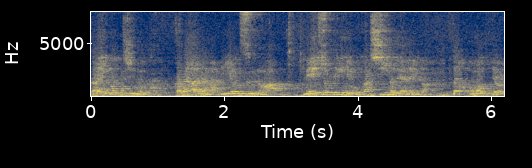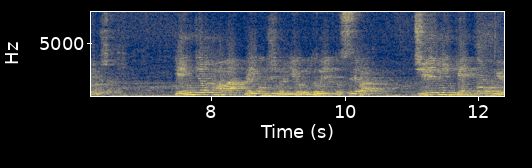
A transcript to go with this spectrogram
外国人の方々が利用するのは名称的におかしいのではないかと思っておりました。現状のまま外国人の利用を認めるとすれば住民健康保険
